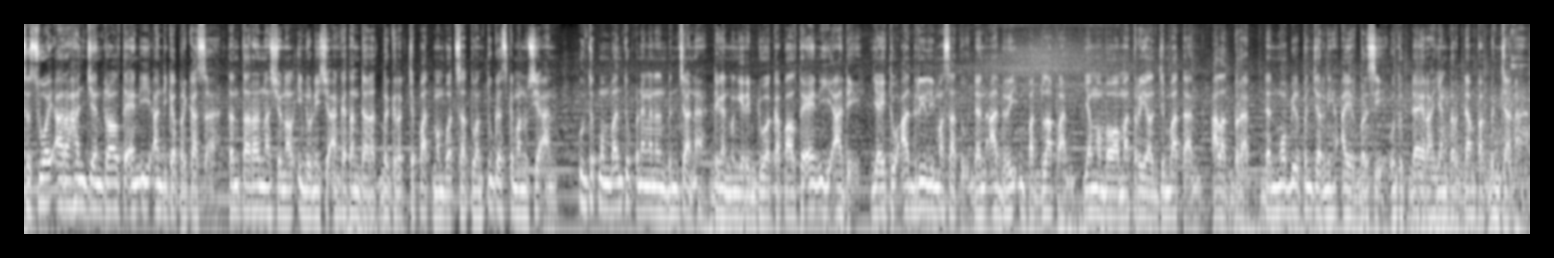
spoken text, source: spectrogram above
Sesuai arahan Jenderal TNI Andika Perkasa, Tentara Nasional Indonesia Angkatan Darat bergerak cepat membuat satuan tugas kemanusiaan untuk membantu penanganan bencana dengan mengirim dua kapal TNI AD, yaitu ADRI 51 dan ADRI 48 yang membawa material jembatan, alat berat, dan mobil penjernih air bersih untuk daerah yang terdampak bencana.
